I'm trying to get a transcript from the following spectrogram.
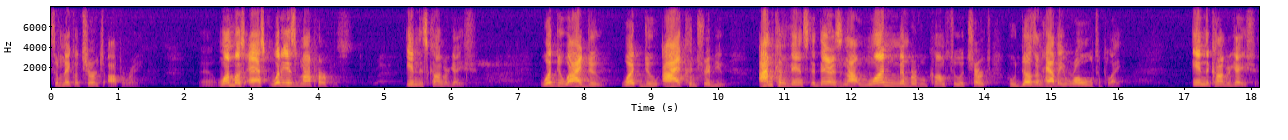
to make a church operate. Uh, one must ask, what is my purpose in this congregation? What do I do? What do I contribute? I'm convinced that there is not one member who comes to a church who doesn't have a role to play in the congregation.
